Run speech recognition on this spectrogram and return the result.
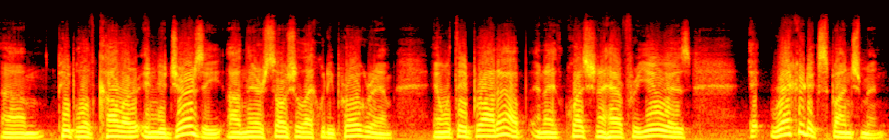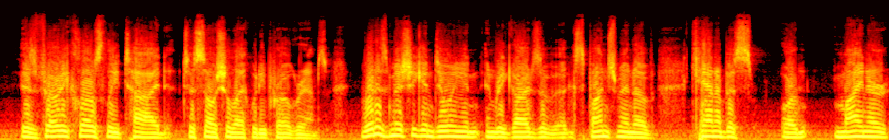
um, people of color in New Jersey, on their social equity program. And what they brought up, and a question I have for you is record expungement is very closely tied to social equity programs. What is Michigan doing in, in regards of expungement of cannabis or minor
